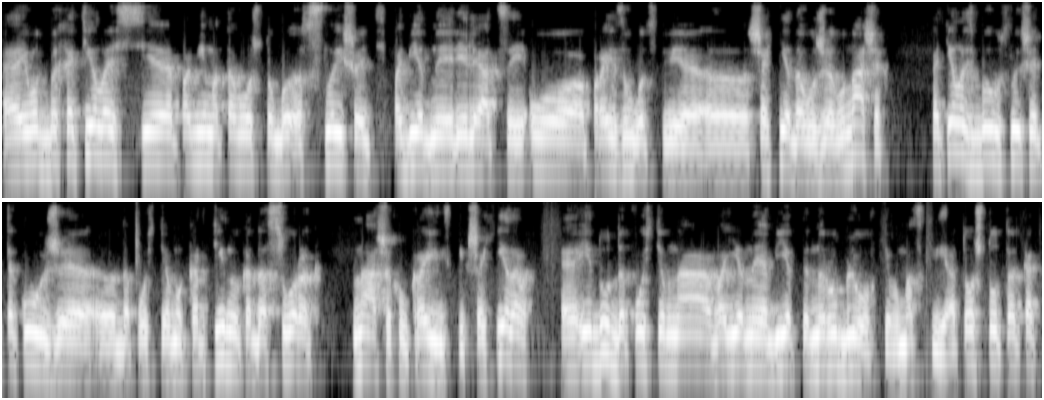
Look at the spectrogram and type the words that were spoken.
и вот бы хотелось, э, помимо того, чтобы слышать победные реляции о производстве э, шахеда уже у наших, хотелось бы услышать такую же, допустим, картину, когда 40 наших украинских шахедов идут, допустим, на военные объекты на Рублевке в Москве. А то что-то как,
